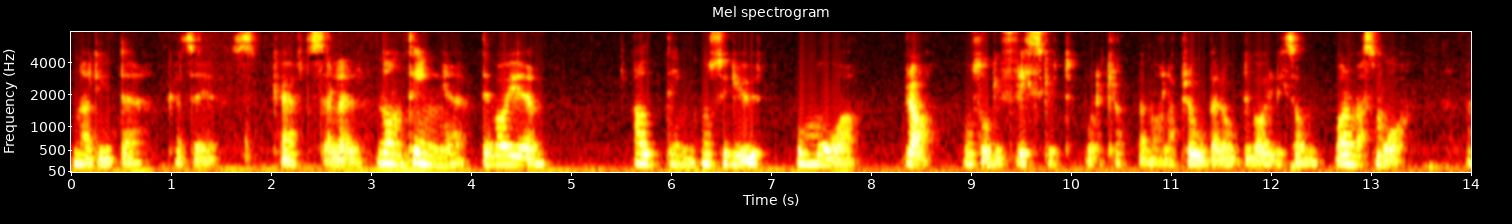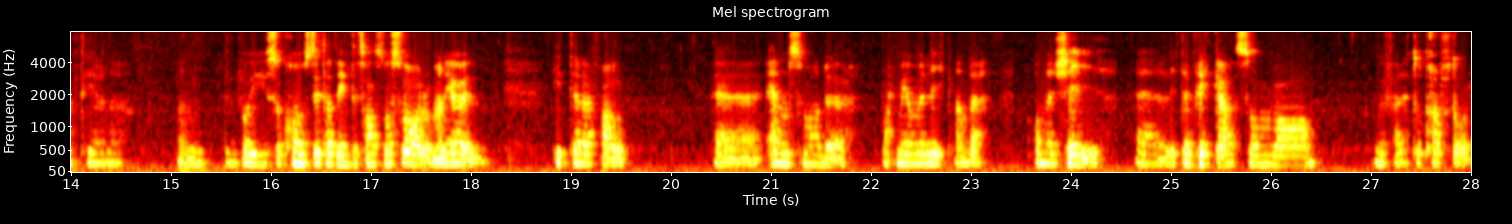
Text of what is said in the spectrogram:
Hon hade ju inte, kunnat säga, kvävts eller någonting. Det var ju allting. Hon såg ut och må bra. Hon såg ju frisk ut, både kroppen och alla prover och det var ju liksom bara de här små bakterierna. Men det var ju så konstigt att det inte fanns något svar. Men jag hittade i alla fall eh, en som hade varit med om en liknande. Om en tjej, eh, en liten flicka som var ungefär ett och ett halvt år.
